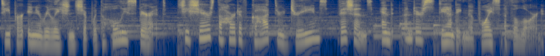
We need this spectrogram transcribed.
deeper in your relationship with the Holy Spirit. She shares the heart of God through dreams, visions, and understanding the voice of the Lord.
